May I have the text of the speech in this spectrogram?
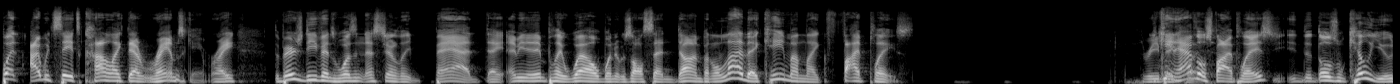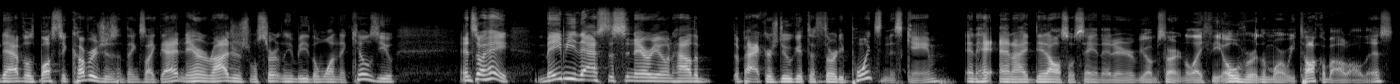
but I would say it's kind of like that Rams game, right? The Bears defense wasn't necessarily bad. They, I mean, they didn't play well when it was all said and done, but a lot of that came on like five plays. Three you can't have plays. those five plays. Those will kill you to have those busted coverages and things like that. And Aaron Rodgers will certainly be the one that kills you. And so, hey, maybe that's the scenario and how the, the Packers do get to 30 points in this game. And and I did also say in that interview, I'm starting to like the over the more we talk about all this.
